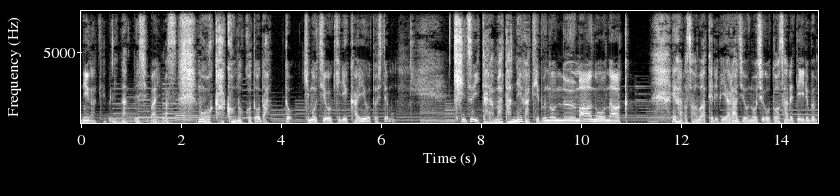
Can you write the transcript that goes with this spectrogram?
ネガティブになってしまいます。もう過去のことだ、と気持ちを切り替えようとしても、気づいたらまたネガティブの沼の中。江原さんはテレビやラジオのお仕事をされている分、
